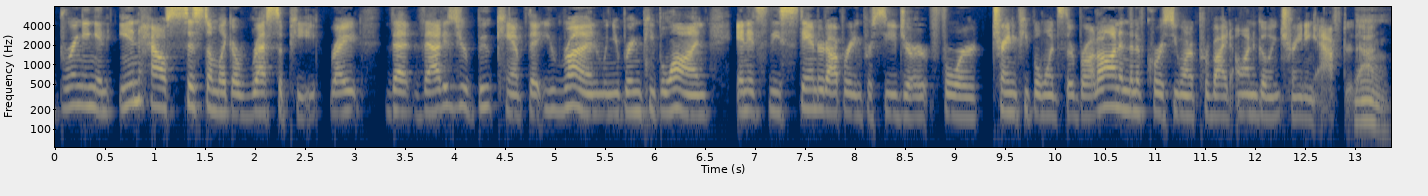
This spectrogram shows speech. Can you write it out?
bringing an in-house system like a recipe, right? That that is your boot camp that you run when you bring people on and it's the standard operating procedure for training people once they're brought on and then of course you want to provide ongoing training after that. Mm.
